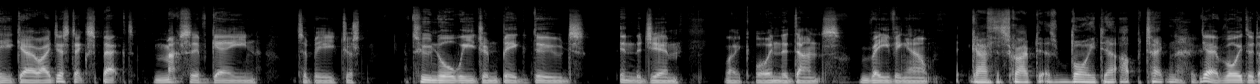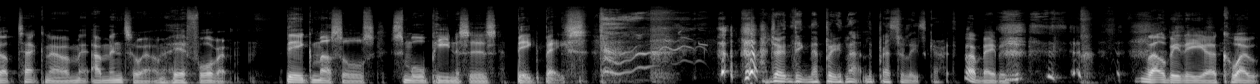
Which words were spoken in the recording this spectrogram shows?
You go. I just expect massive gain to be just two Norwegian big dudes in the gym, like or in the dance, raving out. Gareth described it as roided up techno. Yeah, roided up techno. I'm, I'm into it. I'm here for it. Big muscles, small penises, big bass. I don't think they're putting that in the press release, Gareth. Well, maybe. That'll be the uh, quote,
